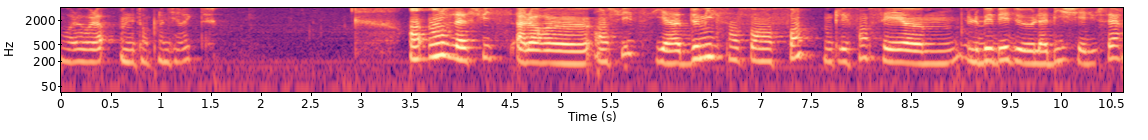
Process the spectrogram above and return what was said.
Voilà, voilà, on est en plein direct. En 11, la Suisse. Alors, euh, en Suisse, il y a 2500 enfants. Donc, les fans, c'est euh, le bébé de la biche et du cerf.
